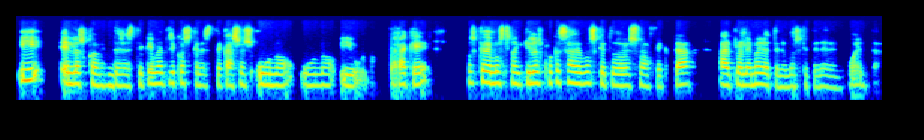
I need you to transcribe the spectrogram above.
y en los coeficientes estequiométricos, que en este caso es 1, 1 y 1, para que nos quedemos tranquilos porque sabemos que todo eso afecta al problema y lo tenemos que tener en cuenta.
